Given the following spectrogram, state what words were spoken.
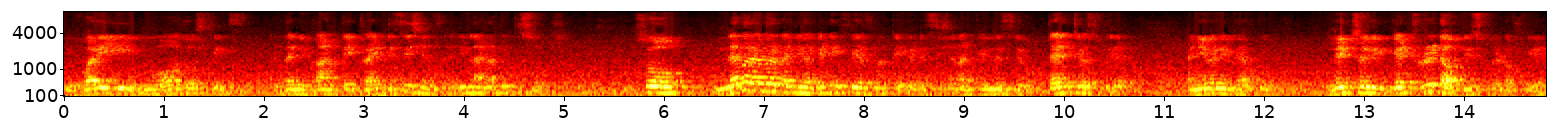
you worry, you do all those things, and then you can't take right decisions, and you land up in suits. So, never ever when you are getting fearful, take a decision until you've dealt your spirit, and even if you have to literally get rid of the spirit of fear,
